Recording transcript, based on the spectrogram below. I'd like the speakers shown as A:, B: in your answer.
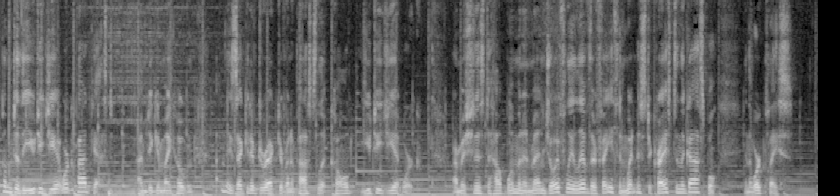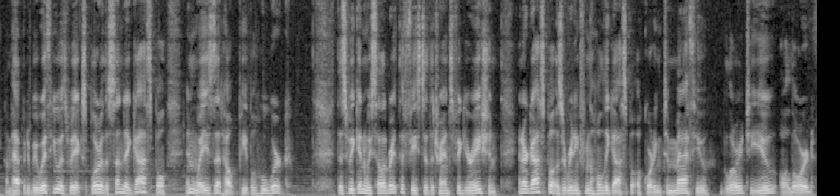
A: Welcome to the UTG at Work podcast. I'm Deacon Mike Houghton. I'm the executive director of an apostolate called UTG at Work. Our mission is to help women and men joyfully live their faith and witness to Christ in the gospel in the workplace. I'm happy to be with you as we explore the Sunday gospel in ways that help people who work. This weekend we celebrate the Feast of the Transfiguration, and our gospel is a reading from the Holy Gospel according to Matthew. Glory to you, O Lord.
